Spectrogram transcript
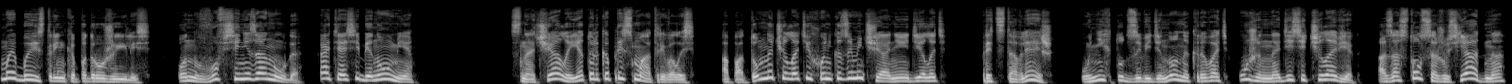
Мы быстренько подружились. Он вовсе не зануда, хотя себе на уме. Сначала я только присматривалась, а потом начала тихонько замечания делать. Представляешь, у них тут заведено накрывать ужин на 10 человек, а за стол сажусь я одна.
